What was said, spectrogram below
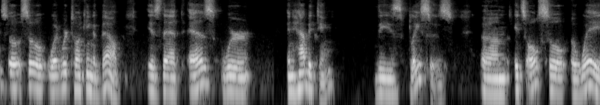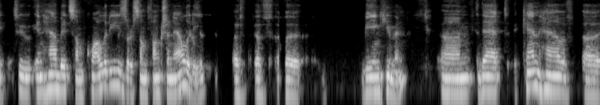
So so what we're talking about is that as we're inhabiting these places, um, it's also a way to inhabit some qualities or some functionality of, of, of a being human um, that can have, uh,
